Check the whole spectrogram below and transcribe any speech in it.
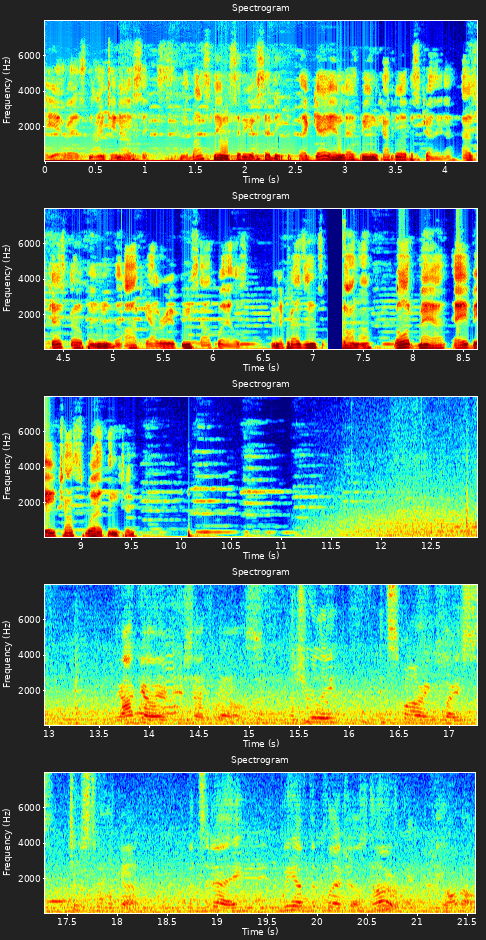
The year is 1906. The bustling city of Sydney, the gay and lesbian capital of Australia, has just opened the Art Gallery of New South Wales in the presence of Honour Lord Mayor A.B. Chosworthington. The Art Gallery of New South Wales, a truly inspiring place just to look at. But today, we have the pleasure, no, the honour,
